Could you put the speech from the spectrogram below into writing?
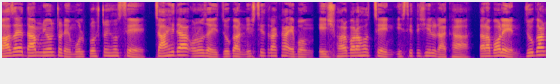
বাজারে দাম নিয়ন্ত্রণে মূল প্রশ্নই হচ্ছে চাহিদা অনুযায়ী যোগান নিশ্চিত রাখা এবং এই সরবরাহ চেইন স্থিতিশীল রাখা। তারা বলেন, যোগান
